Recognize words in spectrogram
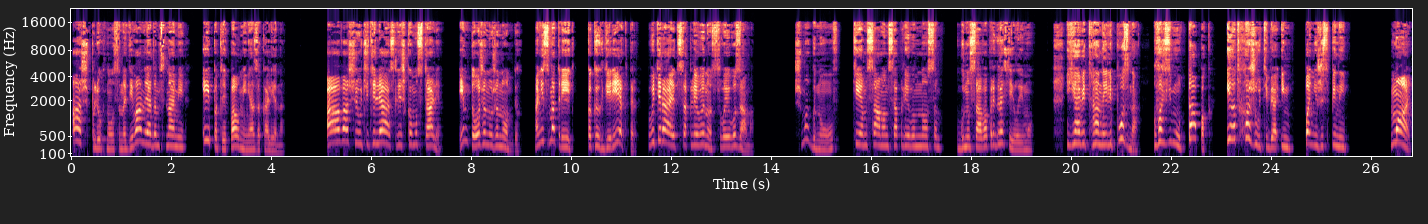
Аш плюхнулся на диван рядом с нами и потрепал меня за колено. «А ваши учителя слишком устали. Им тоже нужен отдых а не смотреть, как их директор вытирает сопливый нос своего зама. Шмыгнув тем самым сопливым носом, гнусаво пригрозила ему. «Я ведь рано или поздно возьму тапок и отхожу тебя им пониже спины». «Мать,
